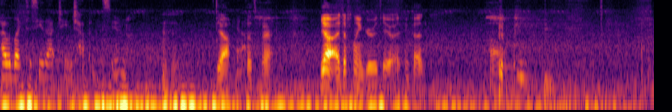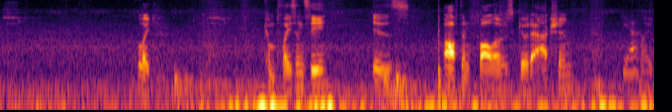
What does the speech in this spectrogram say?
I would like to see that change happen soon. Mm-hmm. Yeah, Yeah. that's fair. Yeah, I definitely agree with you. I think that, um, like, complacency is often follows good action. Yeah. Like,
